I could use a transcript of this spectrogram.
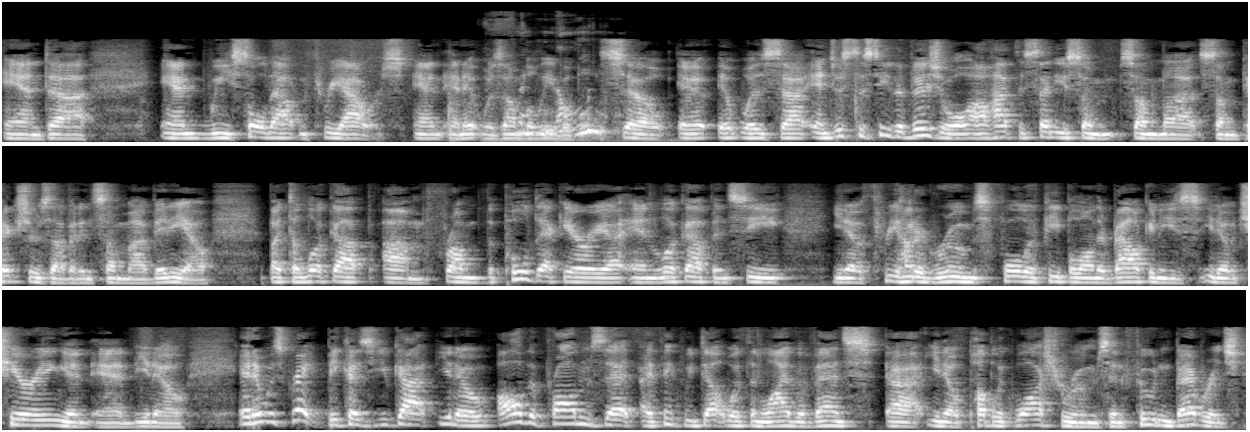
and uh, and we sold out in three hours, and and it was unbelievable. So it, it was, uh, and just to see the visual, I'll have to send you some some uh, some pictures of it and some uh, video, but to look up um, from the pool deck area and look up and see you know 300 rooms full of people on their balconies you know cheering and and you know and it was great because you got you know all the problems that I think we dealt with in live events uh, you know public washrooms and food and beverage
